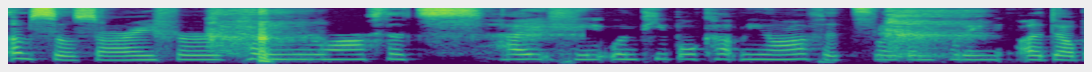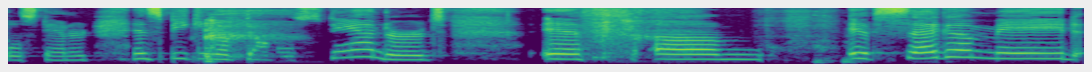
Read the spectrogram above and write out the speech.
I'm so sorry for cutting you off. That's I hate when people cut me off. It's like I'm putting a double standard. And speaking of double standards, if um if Sega made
